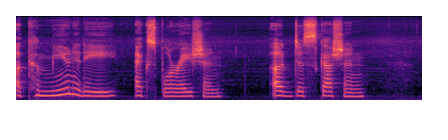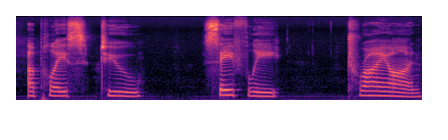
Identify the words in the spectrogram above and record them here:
a community exploration, a discussion, a place to safely try on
